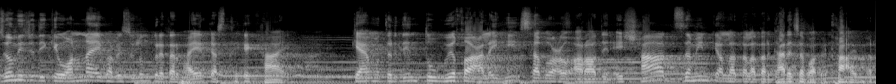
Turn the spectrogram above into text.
জমি যদি কেউ অন্যায়ভাবে জুলুম করে, তার ভাইয়ের কাছ থেকে খায়। কেয়ামতের দিন তু ওয়েকা আলাইহি সাবু আরাদিন। এই সাত জমিনকে আল্লাহ তাআলা তার ঘাড়ে চাপাবে। খা এবার।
